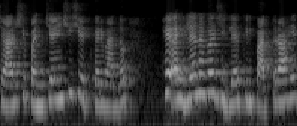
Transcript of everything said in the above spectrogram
चारशे पंच्याऐंशी शेतकरी बांधव हे अहिल्यानगर जिल्ह्यातील पात्र आहेत.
